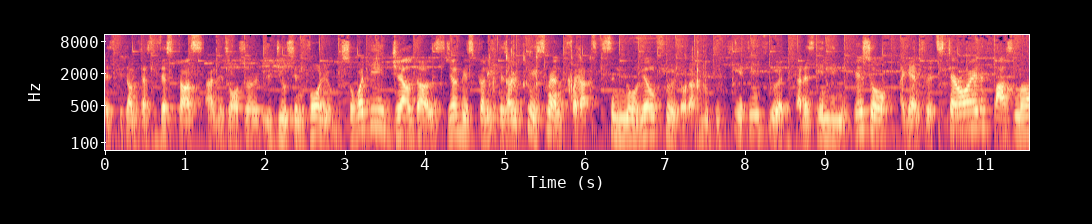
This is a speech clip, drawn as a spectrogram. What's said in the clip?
it becomes less viscous, and it's also reducing volume. So what the gel does, gel basically it is a replacement for that synovial fluid or that lubricating fluid that is in the knee. Okay, so again, so it's steroid, plasma,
